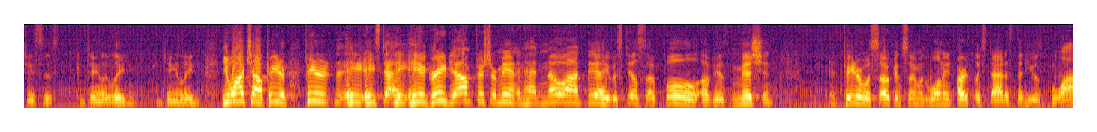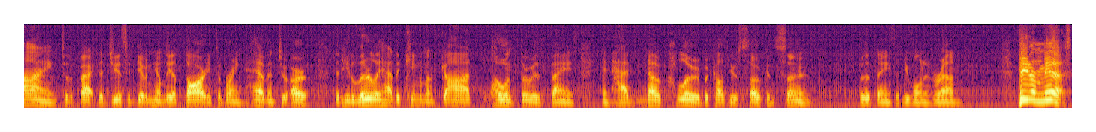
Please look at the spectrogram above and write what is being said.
Jesus is continually leading, continually leading. You watch how Peter, Peter, he, he, he, he agreed, yeah, I'm fisherman, and had no idea he was still so full of his mission. Peter was so consumed with wanting earthly status that he was blind to the fact that Jesus had given him the authority to bring heaven to earth, that he literally had the kingdom of God flowing through his veins and had no clue because he was so consumed with the things that he wanted around him. Peter missed.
